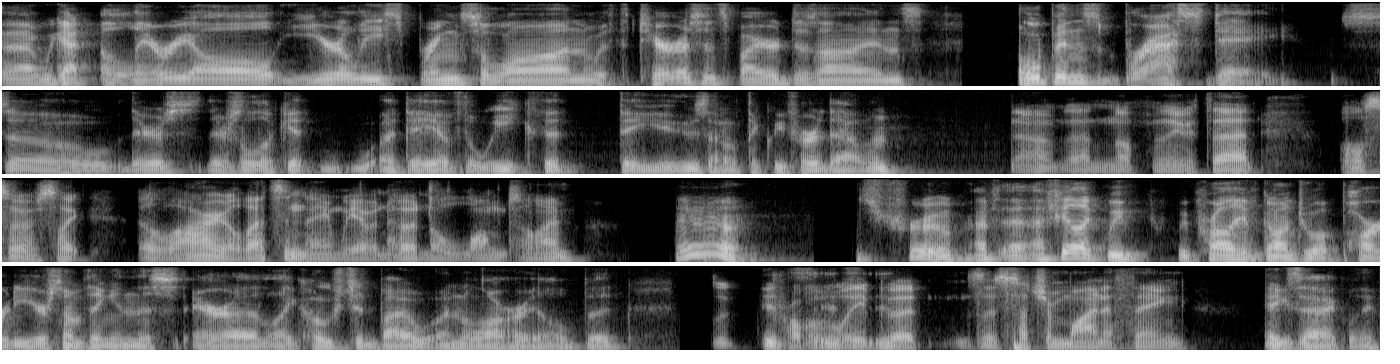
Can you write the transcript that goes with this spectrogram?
Uh, we got Ilarial yearly spring salon with Terris inspired designs. Opens Brass Day. So there's there's a look at a day of the week that they use. I don't think we've heard that one. No, I'm not familiar with that. Also, it's like Ilarial. That's a name we haven't heard in a long time. Yeah, it's true. I, I feel like we we probably have gone to a party or something in this era, like hosted by an Ilarial, but It's- Probably, it's- but it's such a minor thing. exactly.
